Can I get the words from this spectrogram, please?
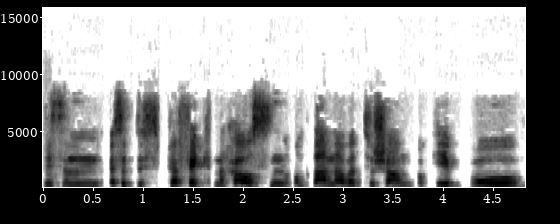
diesen, also das perfekt nach außen und dann aber zu schauen, okay, wo,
